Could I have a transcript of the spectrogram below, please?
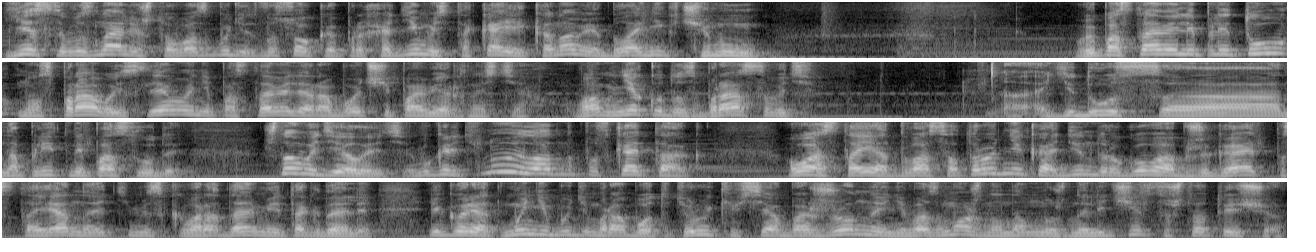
Если вы знали, что у вас будет высокая проходимость, такая экономия была ни к чему. Вы поставили плиту, но справа и слева не поставили рабочие поверхности. Вам некуда сбрасывать а, еду с а, наплитной посуды. Что вы делаете? Вы говорите, ну и ладно, пускай так. У вас стоят два сотрудника, один другого обжигает постоянно этими сковородами и так далее. И говорят, мы не будем работать, руки все обожженные, невозможно, нам нужно лечиться, что-то еще.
